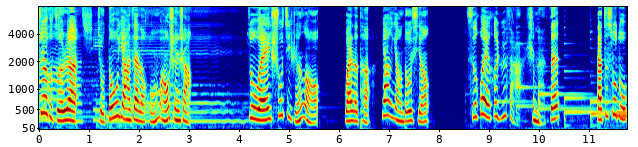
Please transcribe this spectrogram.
这个责任就都压在了红毛身上。作为书记人偶，Violet 样样都行，词汇和语法是满分，打字速度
